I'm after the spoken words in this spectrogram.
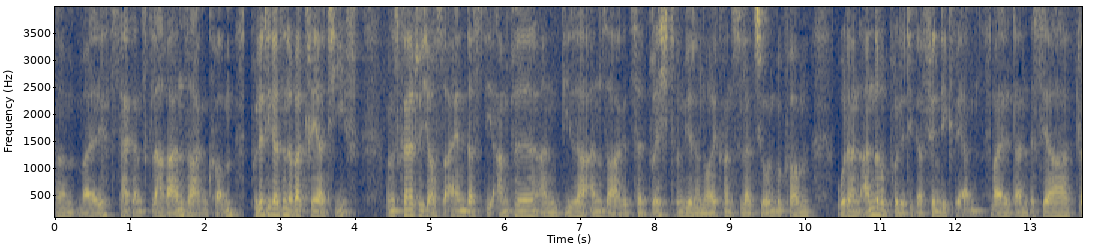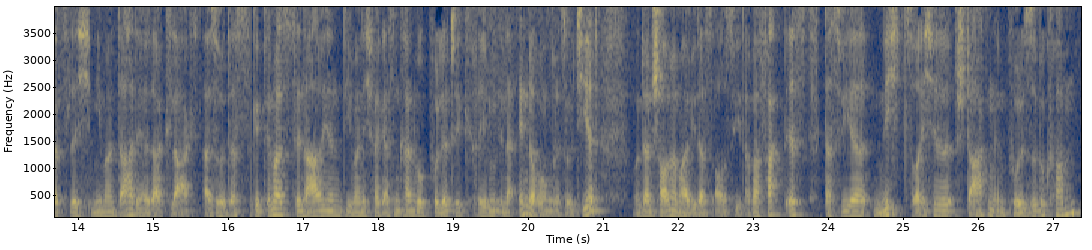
ähm, weil jetzt da ganz klare Ansagen kommen. Politiker sind aber kreativ und es kann natürlich auch sein, dass die Ampel an dieser Ansage zerbricht und wir eine neue Konstellation bekommen, wo dann andere Politiker findig werden. Weil dann ist ja plötzlich niemand da, der da klagt. Also das gibt immer Szenarien, die man nicht vergessen kann, wo Politik eben in einer Änderung resultiert. Und dann schauen wir mal, wie das aussieht. Aber Fakt ist, dass wir nicht solche starken Impulse bekommen,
